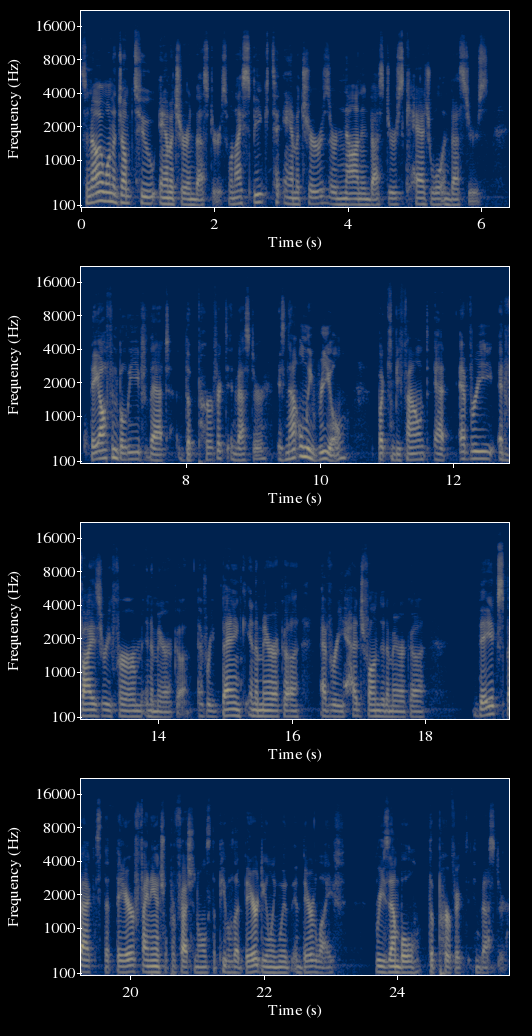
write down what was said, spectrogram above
So now I want to jump to amateur investors. When I speak to amateurs or non investors, casual investors, they often believe that the perfect investor is not only real, but can be found at every advisory firm in America, every bank in America, every hedge fund in America. They expect that their financial professionals, the people that they're dealing with in their life, resemble the perfect investor.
